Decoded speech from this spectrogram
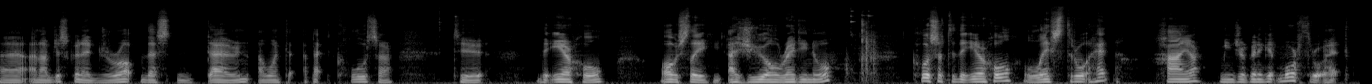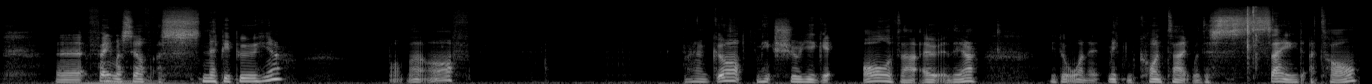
uh, and I'm just going to drop this down. I want it a bit closer to the air hole. Obviously, as you already know, closer to the air hole, less throat hit. Higher means you're going to get more throat hit. Uh, find myself a snippy poo here. Pop that off. There go. Make sure you get all of that out of there. You don't want it making contact with the side at all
